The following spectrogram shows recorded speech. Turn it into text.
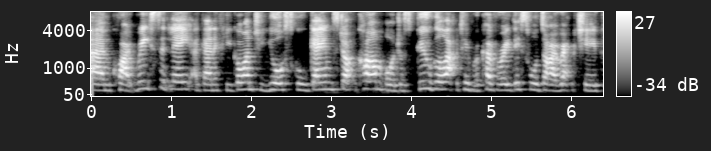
um, quite recently. Again, if you go onto yourschoolgames.com or just Google Active Recovery, this will direct you.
